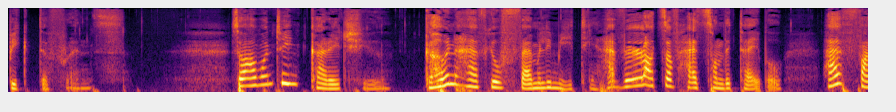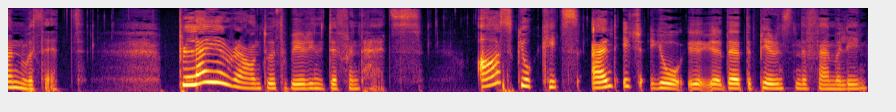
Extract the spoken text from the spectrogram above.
big difference. So I want to encourage you go and have your family meeting, have lots of hats on the table, have fun with it. Play around with wearing the different hats. Ask your kids and each, your uh, the, the parents in the family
